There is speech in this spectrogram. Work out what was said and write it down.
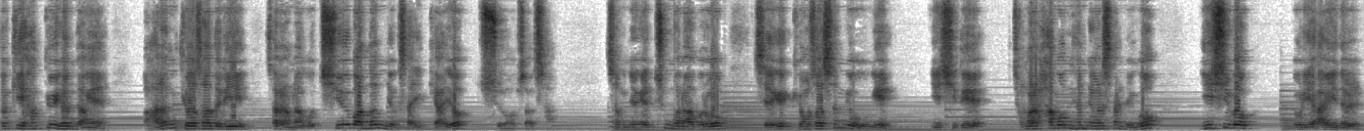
특히 학교 현장에 많은 교사들이 살아나고 치유받는 역사 있게 하여 주옵소서. 성령의 충만함으로 세계 교사 선교국이 이 시대에 정말 학원 현장을 살리고 20억 우리 아이들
